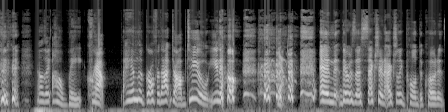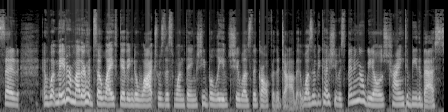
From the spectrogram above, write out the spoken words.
And i was like oh wait crap. I am the girl for that job too you know? Yeah. and there was a section I actually pulled the quote. It said and what made her motherhood so life-giving to watch was this one thing. She believed she was the girl for the job. It wasn't because she was spinning her wheels trying to be the best.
